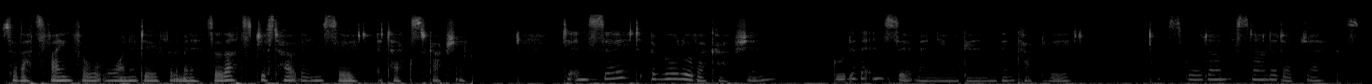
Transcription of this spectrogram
So that's fine for what we want to do for the minute. So that's just how to insert a text caption. To insert a rollover caption, go to the insert menu again within Captivate Scroll down to Standard Objects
